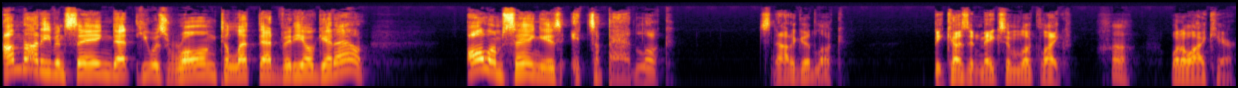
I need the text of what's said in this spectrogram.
I'm not even saying that he was wrong to let that video get out. All I'm saying is it's a bad look. It's not a good look because it makes him look like, huh, what do I care?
